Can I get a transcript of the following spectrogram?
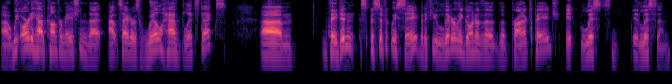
Uh, we already have confirmation that Outsiders will have Blitz decks. Um, they didn't specifically say, but if you literally go into the, the product page, it lists it lists them.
